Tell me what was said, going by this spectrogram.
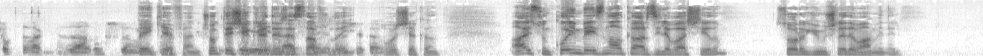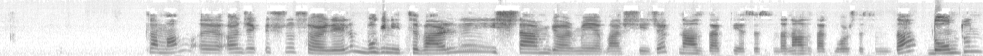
Çok da vaktinizi aldım kusura bakmayın. Peki efendim. Çok teşekkür İyi ederiz estağfurullah. dilerim, hoşça. Hoşçakalın. Aysun Coinbase'in halka arzıyla başlayalım. Sonra gümüşle devam edelim. Tamam. Ee, öncelikle şunu söyleyelim. Bugün itibariyle işlem görmeye başlayacak Nasdaq piyasasında, Nasdaq borsasında. Dondun,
